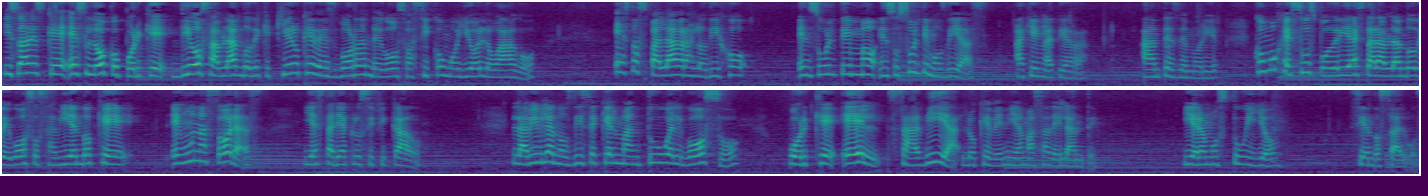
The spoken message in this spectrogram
Y sabes que es loco porque Dios hablando de que quiero que desborden de gozo así como yo lo hago. Estas palabras lo dijo en, su último, en sus últimos días aquí en la tierra, antes de morir. ¿Cómo Jesús podría estar hablando de gozo sabiendo que en unas horas ya estaría crucificado? La Biblia nos dice que Él mantuvo el gozo porque Él sabía lo que venía más adelante y éramos tú y yo siendo salvos.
